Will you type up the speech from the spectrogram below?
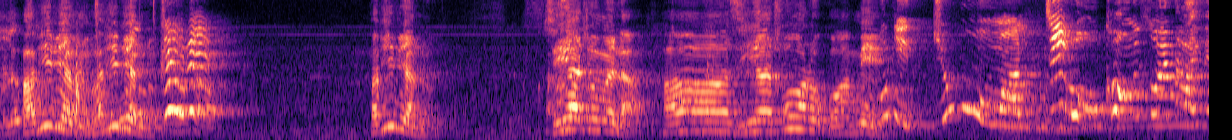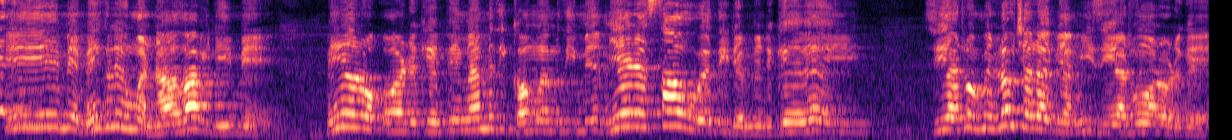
ဘယ်လိုဘာဖြစ်ပြန်မလို့ဘာဖြစ်ပြန်မလို့ခေပဲ ဘာဖြစ်ပြန်မလို့ဇီယာထုံးမဲ့လားဟာဇီယာထုံးရတော့ကွာမင်းဦးကြီးကျူးမကြည့်ဖို့ခုံဆွဲပလိုက်တယ်အေးမင်းမင်းကလေးကမှနာသွားပြီလေမင်းမင်းကတော့ကွာတကယ်ပင်မမသိခေါင်းမမသိမင်းအများနဲ့စောက်ဝဲသိတယ်မင်းတကယ်ပဲဇီယာထုံးမင်းလှုပ်ချက်လိုက်ပြန်ပြီဇီယာထုံးရတော့တကယ်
